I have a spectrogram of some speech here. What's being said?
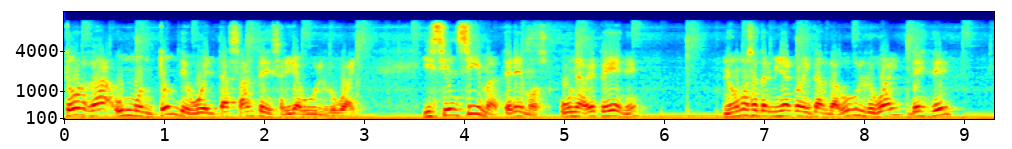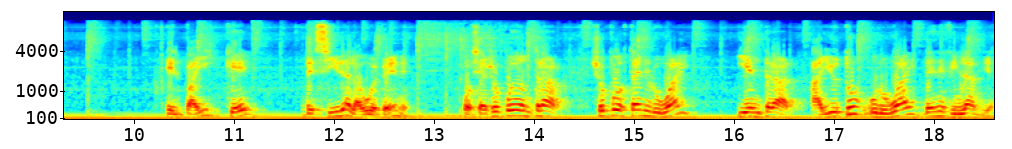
Tor da un montón de vueltas antes de salir a Google Uruguay. Y si encima tenemos una VPN, nos vamos a terminar conectando a Google Uruguay desde el país que decida la VPN. O sea, yo puedo entrar, yo puedo estar en Uruguay y entrar a YouTube Uruguay desde Finlandia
